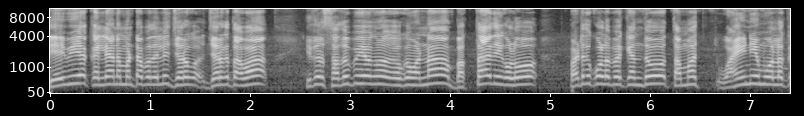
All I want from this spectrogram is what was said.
ದೇವಿಯ ಕಲ್ಯಾಣ ಮಂಟಪದಲ್ಲಿ ಜರುಗ, ಜರುಗುತ್ತವೆ. ಇದರ ಸದುಪಯೋಗವನ್ನು ಭಕ್ತಾದಿಗಳು ಪಡೆದುಕೊಳ್ಳಬೇಕೆಂದು ತಮ್ಮ ವಾಹಿನಿ ಮೂಲಕ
